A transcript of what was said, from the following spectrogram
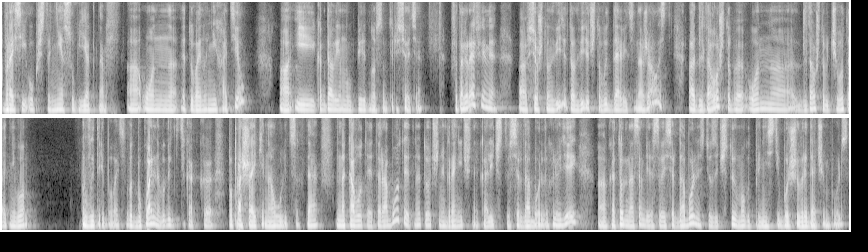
в России общество не субъектно. А он эту войну не хотел, а, и когда вы ему перед носом трясете фотографиями, а, все, что он видит, он видит, что вы давите на жалость а, для того, чтобы он, для того, чтобы чего-то от него вытребовать. Вот буквально выглядите как э, попрошайки на улицах. Да? На кого-то это работает, но это очень ограниченное количество сердобольных людей, которые на самом деле своей сердобольностью зачастую могут принести больше вреда, чем пользы.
